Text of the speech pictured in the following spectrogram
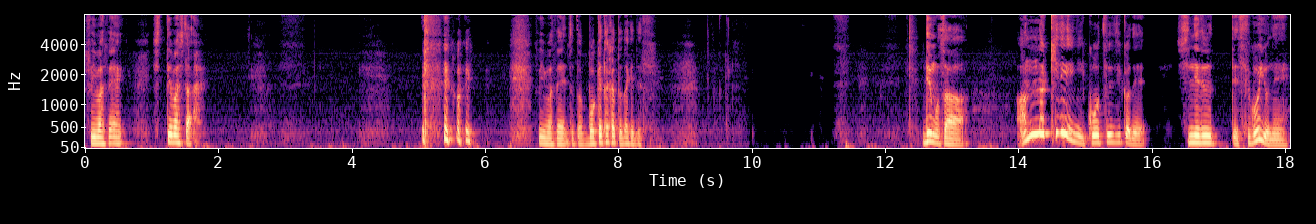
すいません。知ってました。すいません。ちょっとボケたかっただけです。でもさ、あんな綺麗に交通事故で死ねるってってすごいよね。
